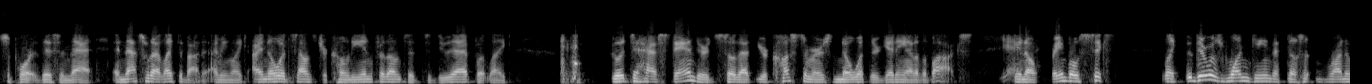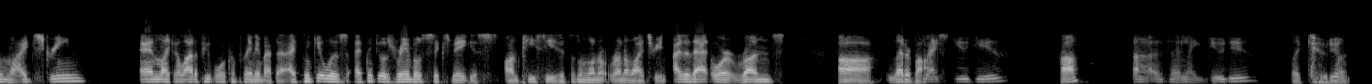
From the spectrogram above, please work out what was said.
support this and that. And that's what I liked about it. I mean, like I know it sounds draconian for them to to do that, but like good to have standards so that your customers know what they're getting out of the box. Yeah. You know, Rainbow Six, like there was one game that doesn't run in widescreen, and like a lot of people were complaining about that. I think it was I think it was Rainbow Six Vegas on PCs. It doesn't want to run on widescreen. Either that or it runs uh, letterbox. Like doo doo. Huh? Uh, is it like doo doo? Like two do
